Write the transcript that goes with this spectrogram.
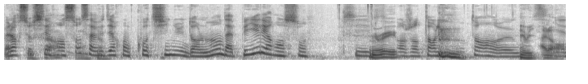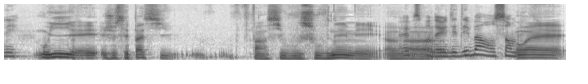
Alors, sur ces rançons, ça veut dire qu'on continue dans le monde à payer les rançons Quand j'entends les montants euh, oui. Alors, oui, et je ne sais pas si Enfin, si vous vous souvenez, mais. parce qu'on a eu des débats ensemble. Ouais,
